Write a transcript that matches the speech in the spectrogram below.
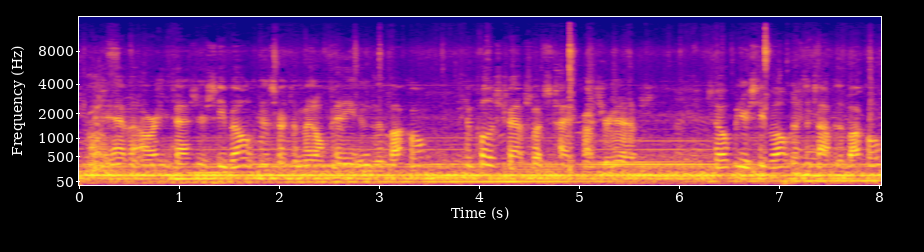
If you haven't already fastened your seatbelt, insert the metal fitting into the buckle and pull the strap so it's tight across your hips. To open your seatbelt, lift the top of the buckle,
